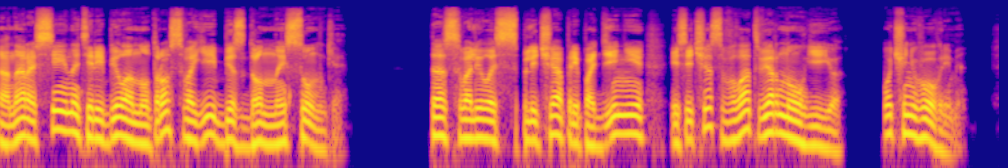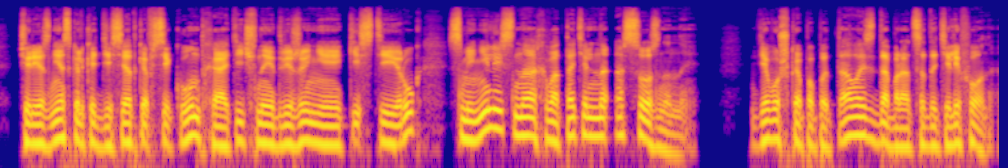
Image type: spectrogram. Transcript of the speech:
она рассеянно теребила нутро своей бездонной сумки. Та свалилась с плеча при падении, и сейчас Влад вернул ее. Очень вовремя. Через несколько десятков секунд хаотичные движения кистей рук сменились на хватательно осознанные. Девушка попыталась добраться до телефона.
